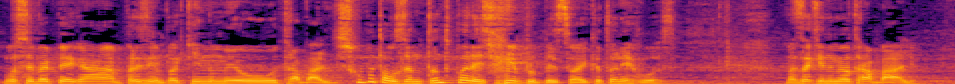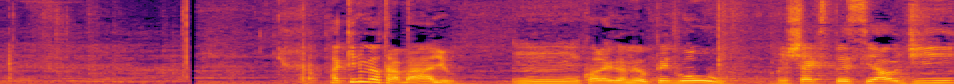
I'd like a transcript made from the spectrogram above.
Você vai pegar, por exemplo, aqui no meu trabalho. Desculpa estar usando tanto por exemplo, pessoal, é que eu tô nervoso. Mas aqui no meu trabalho, Aqui no meu trabalho, um colega meu pegou um cheque especial de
